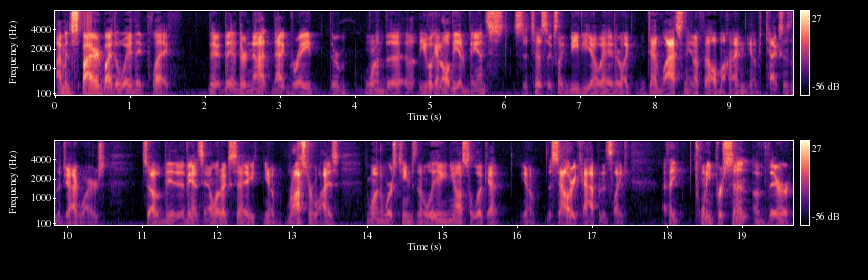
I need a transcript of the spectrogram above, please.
I'm inspired by the way they play. They're, they're they're not that great. They're one of the. You look at all the advanced statistics like DVOA. They're like dead last in the NFL behind you know the Texans and the Jaguars. So the advanced analytics say you know roster wise one of the worst teams in the league. And you also look at you know the salary cap and it's like I think 20 percent of their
